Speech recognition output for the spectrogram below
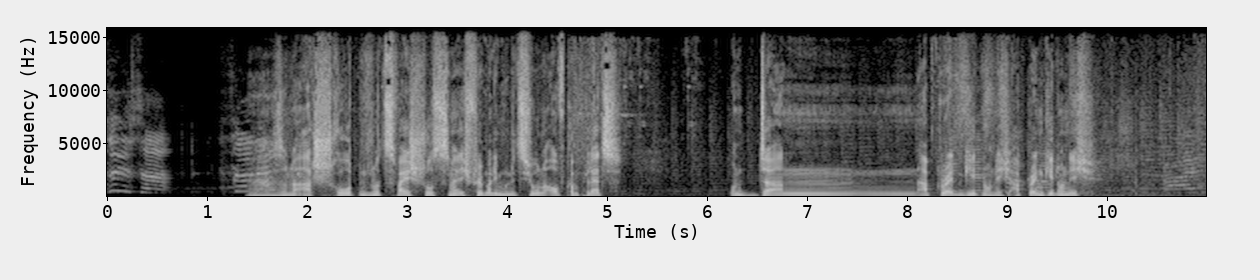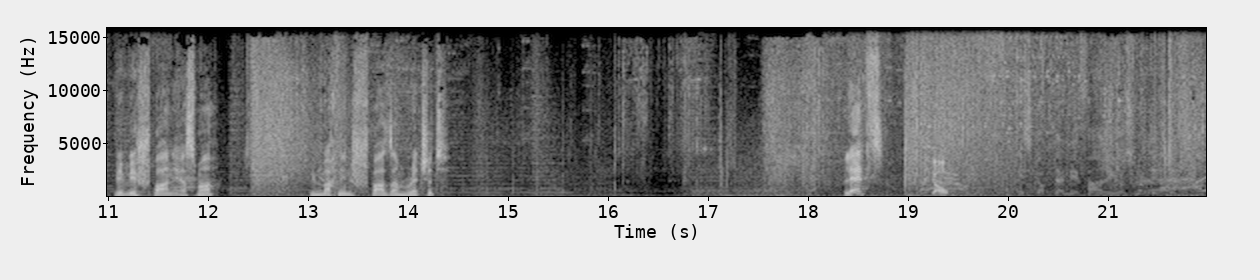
süßer Ah, so eine Art Schrot mit nur zwei Schuss, ne? Ich fülle mal die Munition auf komplett. Und dann... Upgraden geht noch nicht. Upgraden geht noch nicht. Wir, wir sparen erstmal. Wir machen den sparsamen Ratchet. Let's go! Ist Dr. Nefarius wirklich nach all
